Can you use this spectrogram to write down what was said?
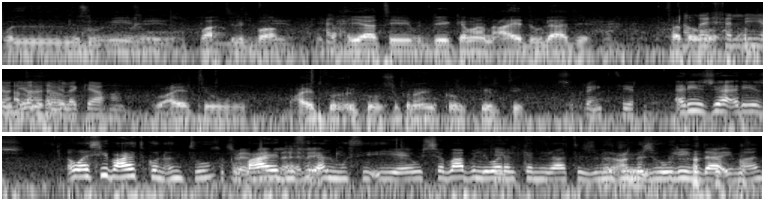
والمزوقين وأخواتي الكبار وتحياتي بدي كمان عايد أولادي. فدوا الله يخليهم الله يخلي لك اياهم وعائلتي وعايدكم لكم شكرا لكم كثير كثير شكرا كثير أريج يا أريج. أول شيء بعايدكم أنتم. لك. الفرقة الموسيقية والشباب اللي ورا. الكاميرات الجنود يعني. المجهولين دائما.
